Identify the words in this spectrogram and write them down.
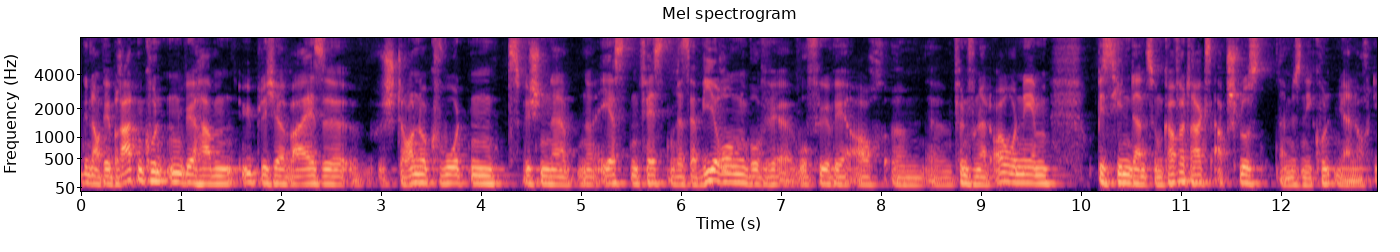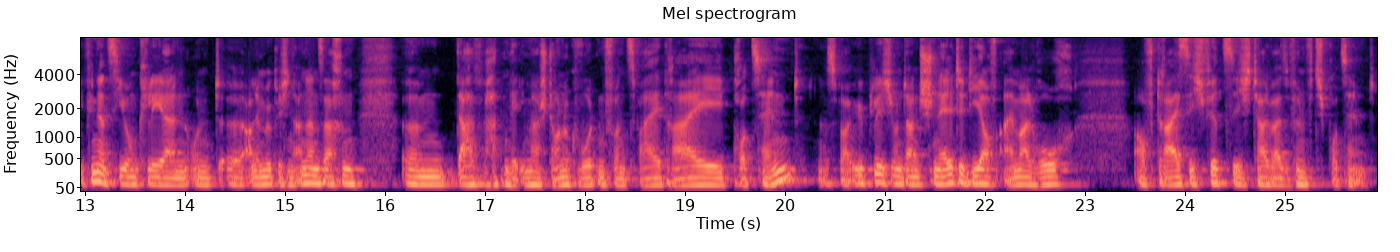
genau, wir beraten Kunden. Wir haben üblicherweise Stornoquoten zwischen einer, einer, ersten festen Reservierung, wo wir, wofür wir auch ähm, 500 Euro nehmen, bis hin dann zum Kaufvertragsabschluss. Da müssen die Kunden ja noch die Finanzierung klären und äh, alle möglichen anderen Sachen. Ähm, da hatten wir immer Stornoquoten von zwei, drei Prozent. Das war üblich. Und dann schnellte die auf einmal hoch auf 30, 40, teilweise 50 Prozent.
